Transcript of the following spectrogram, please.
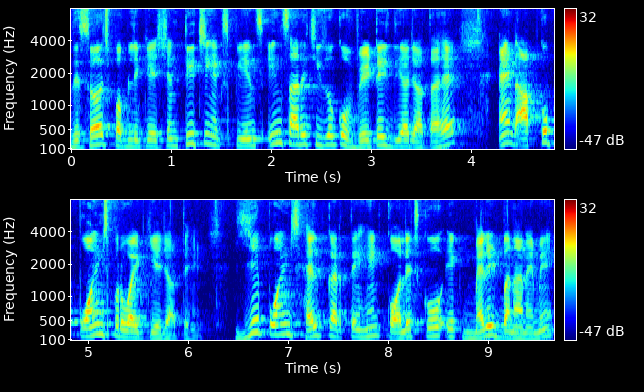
research publication teaching experience इन सारी चीज़ों को वेटेज दिया जाता है एंड आपको पॉइंट्स प्रोवाइड किए जाते हैं। ये पॉइंट्स हेल्प करते हैं कॉलेज को एक मेरिट बनाने में,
